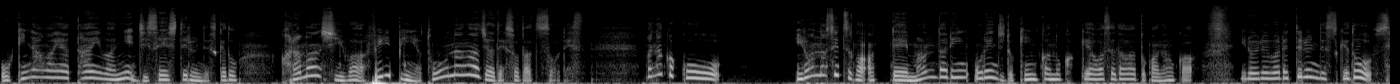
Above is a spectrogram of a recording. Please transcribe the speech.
沖縄や台湾に自生してるんですけどカラマンシーはフィリピンや東南アジアで育つそうです、まあ、なんかこういろんな説があってマンダリンオレンジと金柑の掛け合わせだとかなんかいろいろ言われてるんですけど成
